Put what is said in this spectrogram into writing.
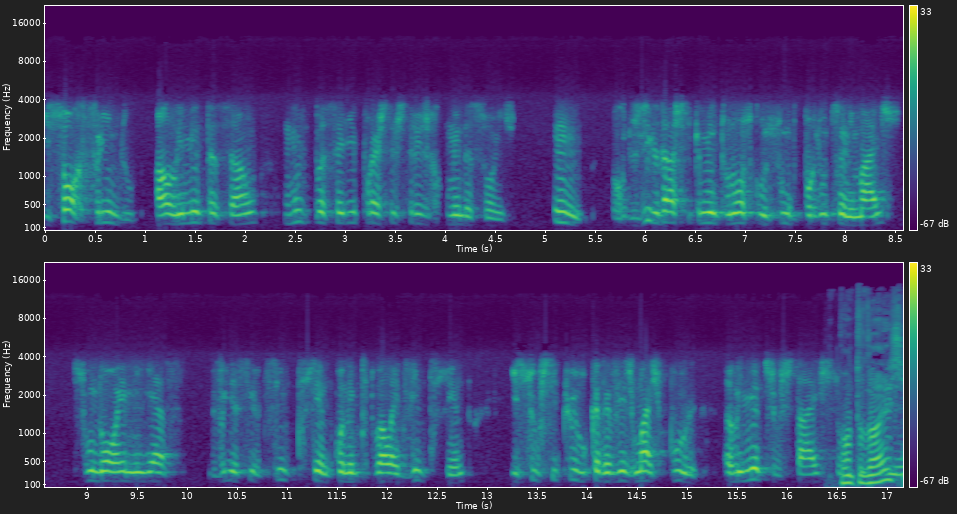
e só referindo à alimentação, muito passaria por estas três recomendações. Um, reduzir drasticamente o nosso consumo de produtos animais, segundo a OMS, deveria ser de 5%, quando em Portugal é de 20%, e substituí-lo cada vez mais por alimentos vegetais, Ponto dois.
